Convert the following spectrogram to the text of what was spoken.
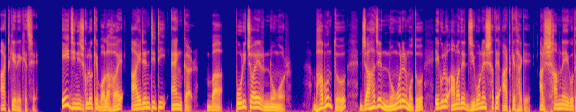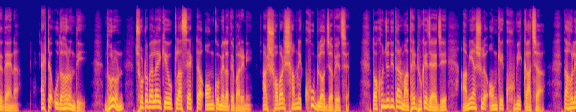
আটকে রেখেছে। এই জিনিসগুলোকে বলা হয় আইডেন্টিটি অ্যাঙ্কার বা পরিচয়ের নোঙর। ভাবুন তো, জাহাজের নোঙরের মতো এগুলো আমাদের জীবনের সাথে আটকে থাকে আর সামনে এগোতে দেয় না। একটা উদাহরণ দিই। ধরুন, ছোটবেলায় কেউ ক্লাসে একটা অঙ্ক মেলাতে পারেনি আর সবার সামনে খুব লজ্জা পেয়েছে। তখন যদি তার মাথায় ঢুকে যায় যে, আমি আসলে অঙ্কে খুবই কাঁচা, তাহলে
